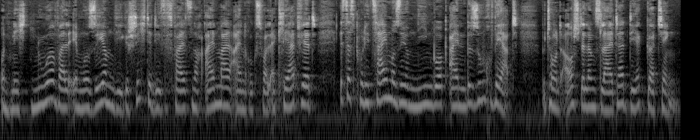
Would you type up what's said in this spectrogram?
Und nicht nur, weil im Museum die Geschichte dieses Falls noch einmal eindrucksvoll erklärt wird, ist das Polizeimuseum Nienburg einen Besuch wert, betont Ausstellungsleiter Dirk Götting.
